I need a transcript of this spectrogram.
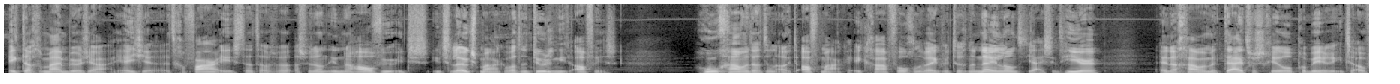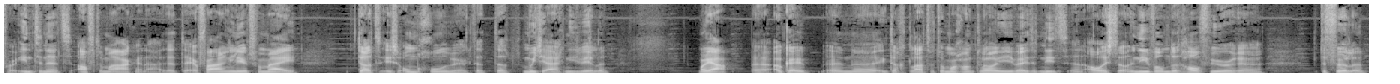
ik dacht op mijn beurt, ja, je, het gevaar is dat als we, als we dan in een half uur iets, iets leuks maken, wat natuurlijk niet af is, hoe gaan we dat dan ooit afmaken? Ik ga volgende week weer terug naar Nederland. Jij zit hier. En dan gaan we met tijdverschil proberen iets over internet af te maken. Nou, de ervaring leert voor mij, dat is onbegonnen werk. Dat, dat moet je eigenlijk niet willen. Maar ja, uh, oké. En uh, ik dacht, laten we toch maar gaan klooien. Je weet het niet. En al is het in ieder geval om dat half uur uh, te vullen.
